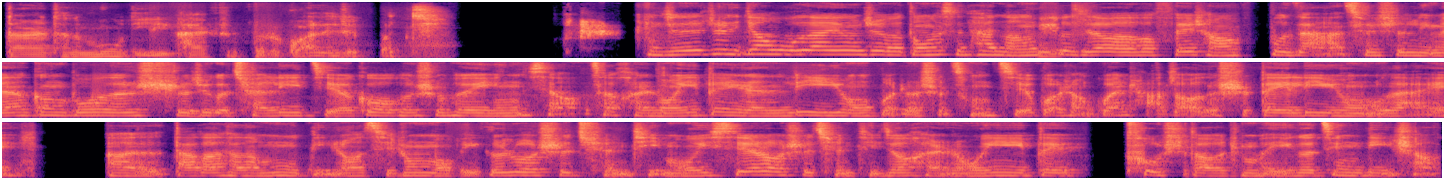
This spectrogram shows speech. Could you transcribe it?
当然他的目的一开始就是管理这个问题。我觉得这药物滥用这个东西，它能涉及到的非常复杂，其实里面更多的是这个权力结构和社会影响，它很容易被人利用，或者是从结果上观察到的是被利用来呃达到它的目的，然后其中某一个弱势群体、某一些弱势群体就很容易被 push 到这么一个境地上。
